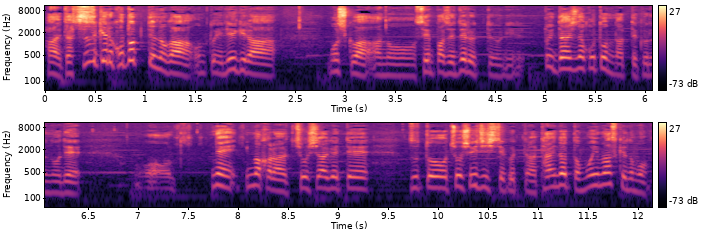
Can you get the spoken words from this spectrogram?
はい、出し続けることっていうのが本当にレギュラーもしくはあの先発で出るっていうのに本当に大事なことになってくるので、ね、今から調子上げてずっと調子を維持していくっていうのは大変だと思いますけども本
